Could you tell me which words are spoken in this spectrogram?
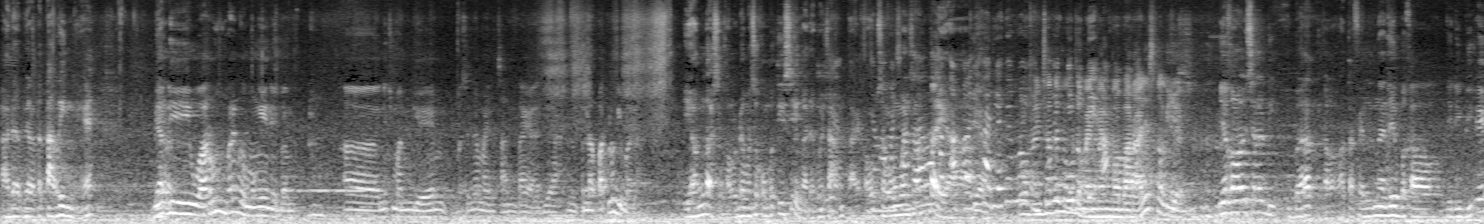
ada biar ketaring ya Dia biar di warung kemarin ngomong ini bang, Eh, ini cuman game, maksudnya main santai aja. Pendapat lu gimana? ya enggak sih kalau udah masuk kompetisi enggak ada main Iya. santai kalau misalnya main santai ya apalagi Iya. hadiahnya Kalau main santai mah udah main-main BA. mabar aja sekalian. Ya kalau misalnya di ibarat kalau kata Felina dia bakal jadi BA,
